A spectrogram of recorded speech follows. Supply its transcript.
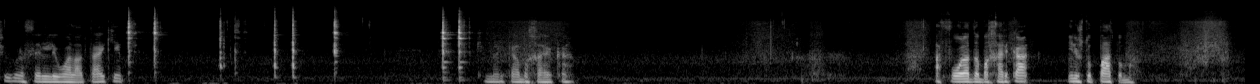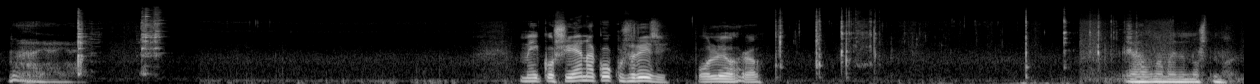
Σίγουρα θέλει λίγο αλατάκι και μερικά μπαχαρικά. Αφού όλα τα μπαχαρικά είναι στο πάτωμα. Αι, αι, αι. Με 21 κόκκους ρύζι. Πολύ ωραίο. Για να δούμε αν είναι νόστιμο.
